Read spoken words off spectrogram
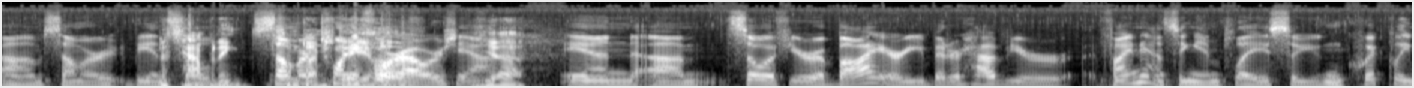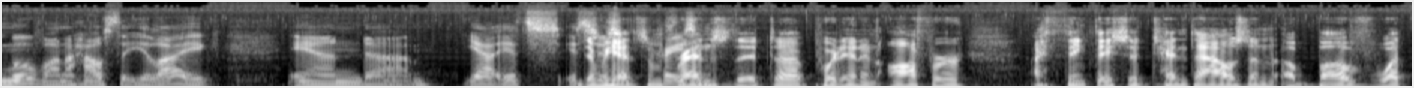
Um, some are being It's sold. happening Some are sometimes day twenty four hours. Yeah. Yeah. And um, so if you're a buyer, you better have your financing in place so you can quickly move on a house that you like. And um, yeah, it's it's. Then we had some crazy. friends that uh, put in an offer. I think they said ten thousand above what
